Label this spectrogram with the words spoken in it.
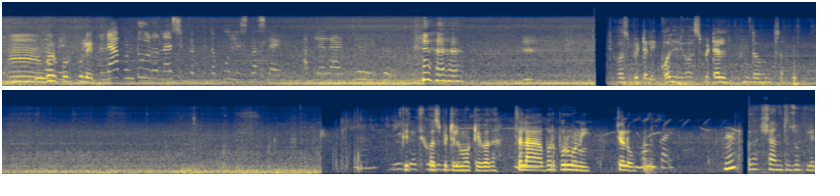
हम्म, गुलाब भरपूर आहे. फुले आहेत आपण तोडू नाही शकत तिथं पोलीस बसलाय आपल्याला करू. हॉस्पिटल आहे कोल्हे हॉस्पिटल दौंडचं किती हॉस्पिटल मोठे बघा चला भरपूर ऊन आहे चलो? बघा, शांत झोपलेत.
